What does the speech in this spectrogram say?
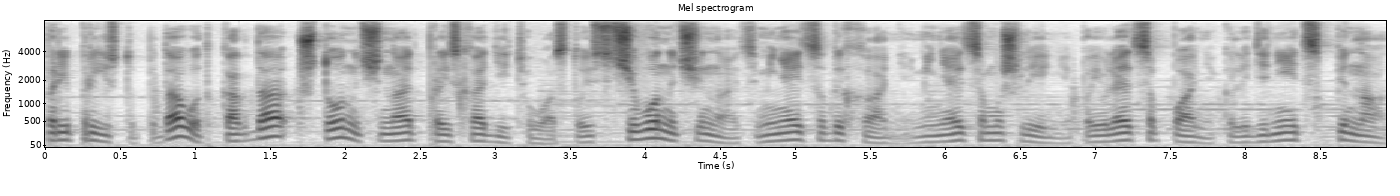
при приступе, да, вот когда что начинает происходить у вас, то есть с чего начинается, меняется дыхание, меняется мышление, появляется паника, леденеет спина,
